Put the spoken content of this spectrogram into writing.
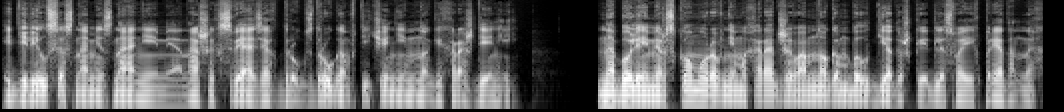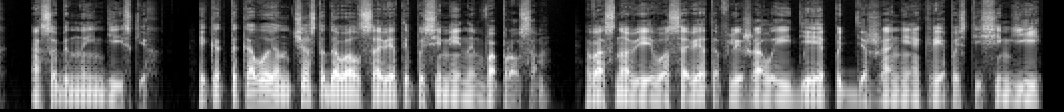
и делился с нами знаниями о наших связях друг с другом в течение многих рождений. На более мирском уровне Махараджа во многом был дедушкой для своих преданных, особенно индийских. И как таковой он часто давал советы по семейным вопросам. В основе его советов лежала идея поддержания крепости семьи,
